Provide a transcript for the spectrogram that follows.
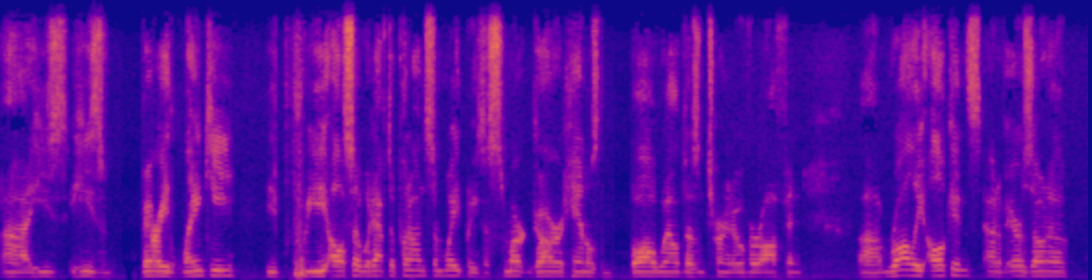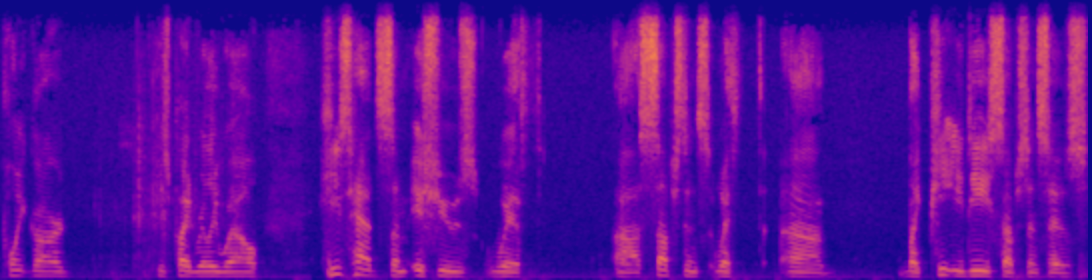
Uh, he's he's very lanky. He, he also would have to put on some weight, but he's a smart guard, handles the ball well, doesn't turn it over often. Uh, Rawle Alkins out of Arizona, point guard. He's played really well. He's had some issues with uh, substance, with uh, like PED substances.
